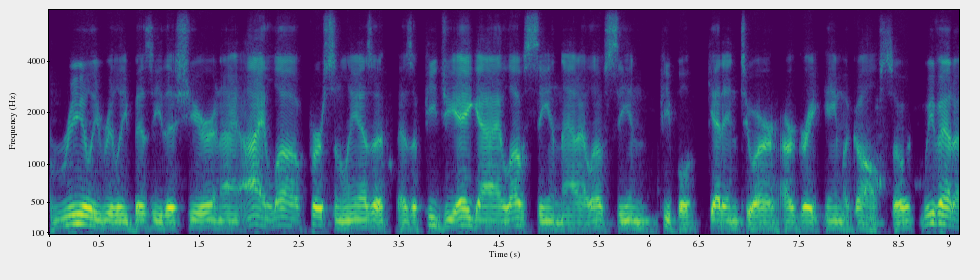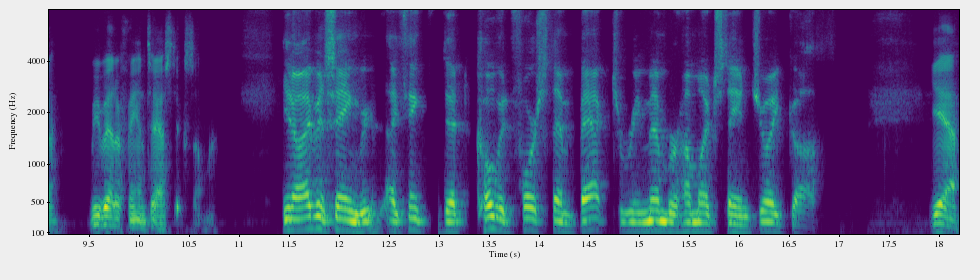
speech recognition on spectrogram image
really, really busy this year. And I, I love personally as a as a PGA guy, I love seeing that. I love seeing people get into our, our great game of golf. So we've had a we've had a fantastic summer. You know, I've been saying I think that COVID forced them back to remember how much they enjoyed golf. Yeah,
